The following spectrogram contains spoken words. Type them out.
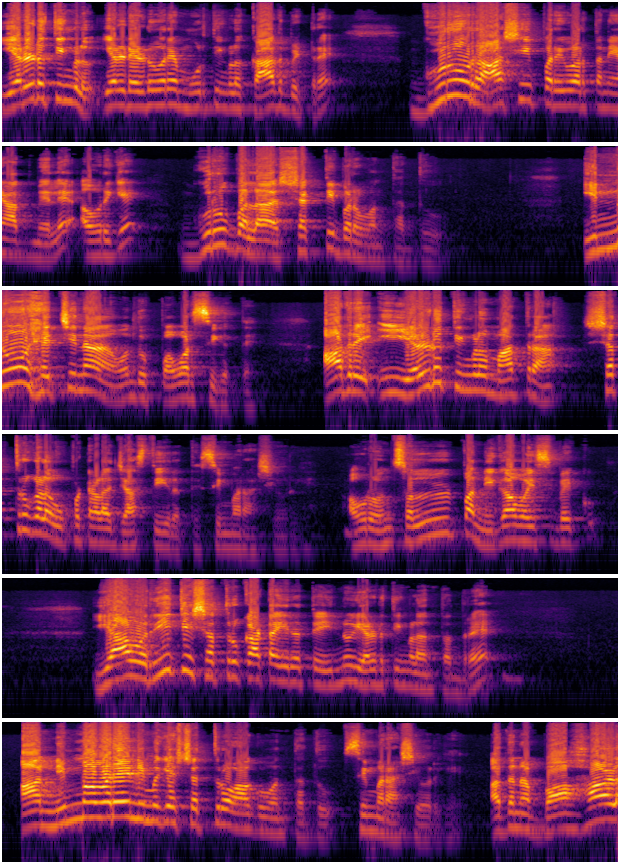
ಎರಡು ತಿಂಗಳು ಎರಡು ಎರಡೂವರೆ ಮೂರು ತಿಂಗಳು ಕಾದ್ಬಿಟ್ರೆ ಗುರು ರಾಶಿ ಪರಿವರ್ತನೆ ಆದ್ಮೇಲೆ ಅವರಿಗೆ ಗುರುಬಲ ಶಕ್ತಿ ಬರುವಂಥದ್ದು. ಇನ್ನೂ ಹೆಚ್ಚಿನ ಒಂದು ಪವರ್ ಸಿಗುತ್ತೆ. ಆದರೆ ಈ ಎರಡು ತಿಂಗಳು ಮಾತ್ರ ಶತ್ರುಗಳ ಉಪಟಳ ಜಾಸ್ತಿ ಇರುತ್ತೆ ಸಿಂಹರಾಶಿಯವರಿಗೆ. ಅವರು ಒಂದು ಸ್ವಲ್ಪ ನಿಗಾ ವಹಿಸಬೇಕು. ಯಾವ ರೀತಿ ಶತ್ರು ಕಾಟ ಇರುತ್ತೆ ಇನ್ನೂ ಎರಡು ತಿಂಗಳಂತಂದ್ರೆ, ಆ ನಿಮ್ಮವರೇ ನಿಮಗೆ ಶತ್ರು ಆಗುವಂಥದ್ದು ಸಿಂಹರಾಶಿಯವರಿಗೆ. ಅದನ್ನ ಬಹಳ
